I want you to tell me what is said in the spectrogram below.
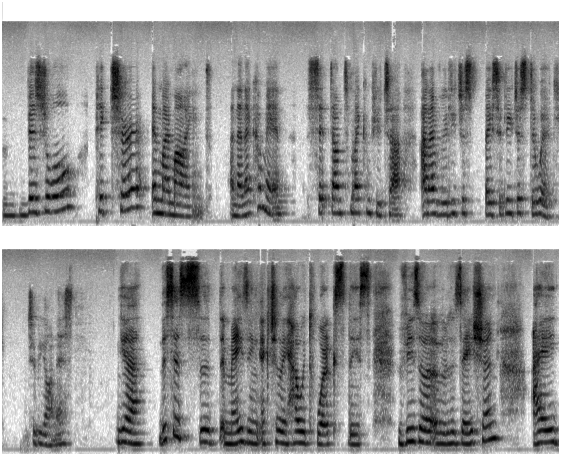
visual picture in my mind. And then I come in, sit down to my computer, and I really just basically just do it, to be honest. Yeah, this is uh, amazing actually how it works this visualization. I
